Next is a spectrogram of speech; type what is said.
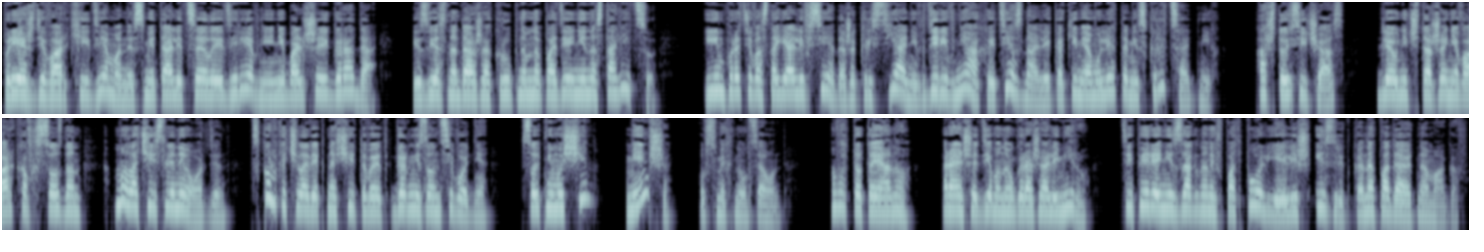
«Прежде варки и демоны сметали целые деревни и небольшие города. Известно даже о крупном нападении на столицу — им противостояли все, даже крестьяне в деревнях, и те знали, какими амулетами скрыться от них. А что сейчас? Для уничтожения вархов создан малочисленный орден. Сколько человек насчитывает гарнизон сегодня? Сотни мужчин? Меньше? Усмехнулся он. Вот то-то и оно. Раньше демоны угрожали миру. Теперь они загнаны в подполье и лишь изредка нападают на магов.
